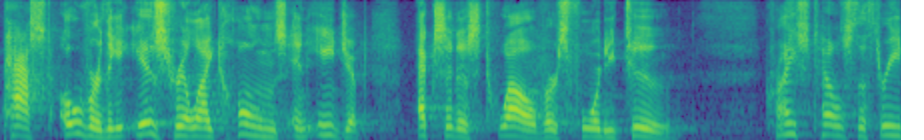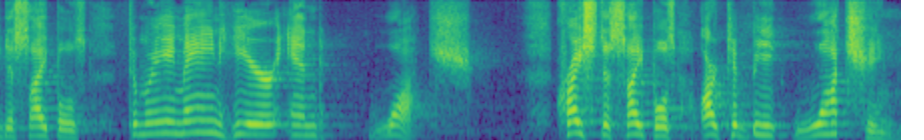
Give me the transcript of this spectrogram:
passed over the Israelite homes in Egypt. Exodus 12, verse 42. Christ tells the three disciples to remain here and watch. Christ's disciples are to be watching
